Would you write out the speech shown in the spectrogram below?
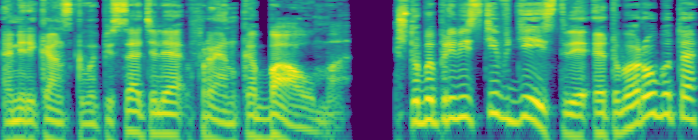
американского писателя Фрэнка Баума. Чтобы привести в действие этого робота,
